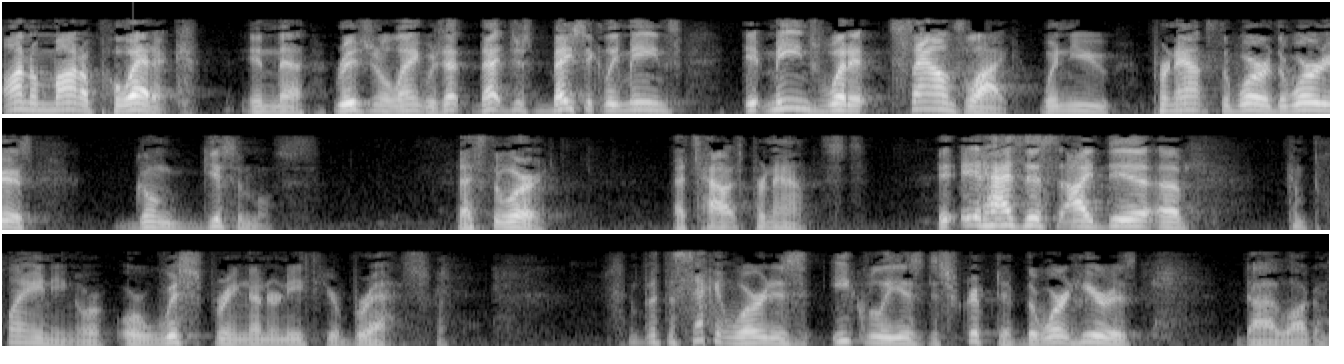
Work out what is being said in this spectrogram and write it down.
onomatopoetic in the original language. That, that just basically means, it means what it sounds like when you pronounce the word. The word is gongissimos. That's the word. That's how it's pronounced. It, it has this idea of complaining or, or whispering underneath your breath. But the second word is equally as descriptive. The word here is dialogismos.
